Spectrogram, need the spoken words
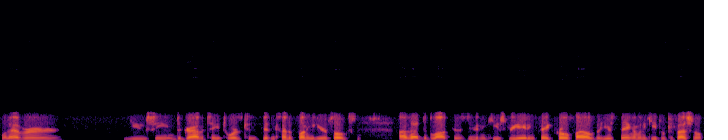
whatever you seem to gravitate towards, because it's getting kind of funny here, folks. I've had to block this dude and he keeps creating fake profiles. But here's the thing I'm going to keep it professional.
